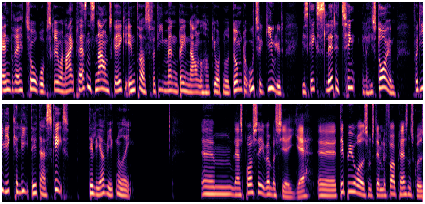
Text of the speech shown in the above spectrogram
André Torup skriver, nej, pladsens navn skal ikke ændres, fordi manden bag navnet har gjort noget dumt og utilgiveligt. Vi skal ikke slette ting eller historie, fordi vi ikke kan lide det, der er sket. Det lærer vi ikke noget af. Øhm, lad os prøve at se, hvem der siger ja. Øh, det byråd, som stemte for, at pladsen skulle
